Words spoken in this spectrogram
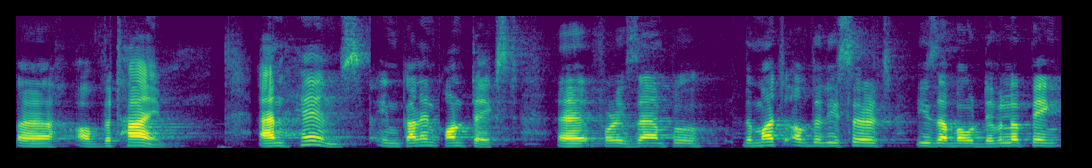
of the time. And hence in current context uh, for example, the much of the research is about developing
